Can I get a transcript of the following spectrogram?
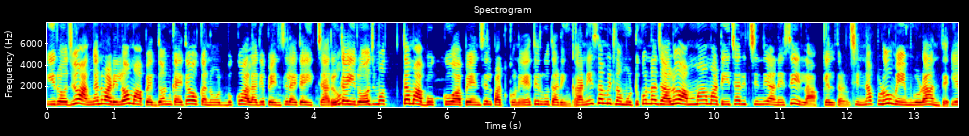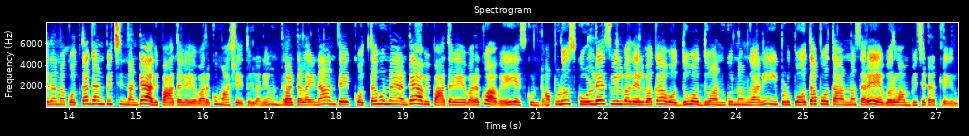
ఈ రోజు అంగన్వాడీలో మా పెద్దోనికైతే ఒక నోట్బుక్ అలాగే పెన్సిల్ అయితే ఇచ్చారు. ఇంకా ఈ రోజు మొత్తం మొత్తం ఆ బుక్ ఆ పెన్సిల్ పట్టుకునే తిరుగుతాడు ఇంకా. కనీసం ఇట్లా ముట్టుకున్న జాలు అమ్మ మా టీచర్ ఇచ్చింది అనేసి లాక్కెళ్తాడు. చిన్నప్పుడు మేము కూడా అంతే. ఏదన్నా కొత్తగా కనిపించిందంటే అది పాతగయ్యే వరకు మా చేతుల్లోనే ఉంటాయి బట్టలైనా అంతే కొత్తగా ఉన్నాయంటే అవి పాతగయ్యే వరకు అవే వేసుకుంటాం. అప్పుడు స్కూల్ డేస్ విలువ తెలియక వద్దు వద్దు అనుకున్నాం గానీ ఇప్పుడు పోతా పోతా అన్నా సరే ఎవరు పంపించటట్లేరు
